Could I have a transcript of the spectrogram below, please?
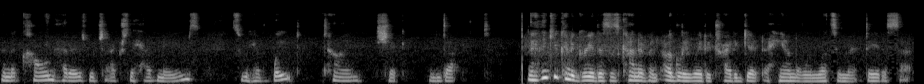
and the column headers, which actually have names. So we have weight, time, chick, and diet. And I think you can agree this is kind of an ugly way to try to get a handle on what's in that data set.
